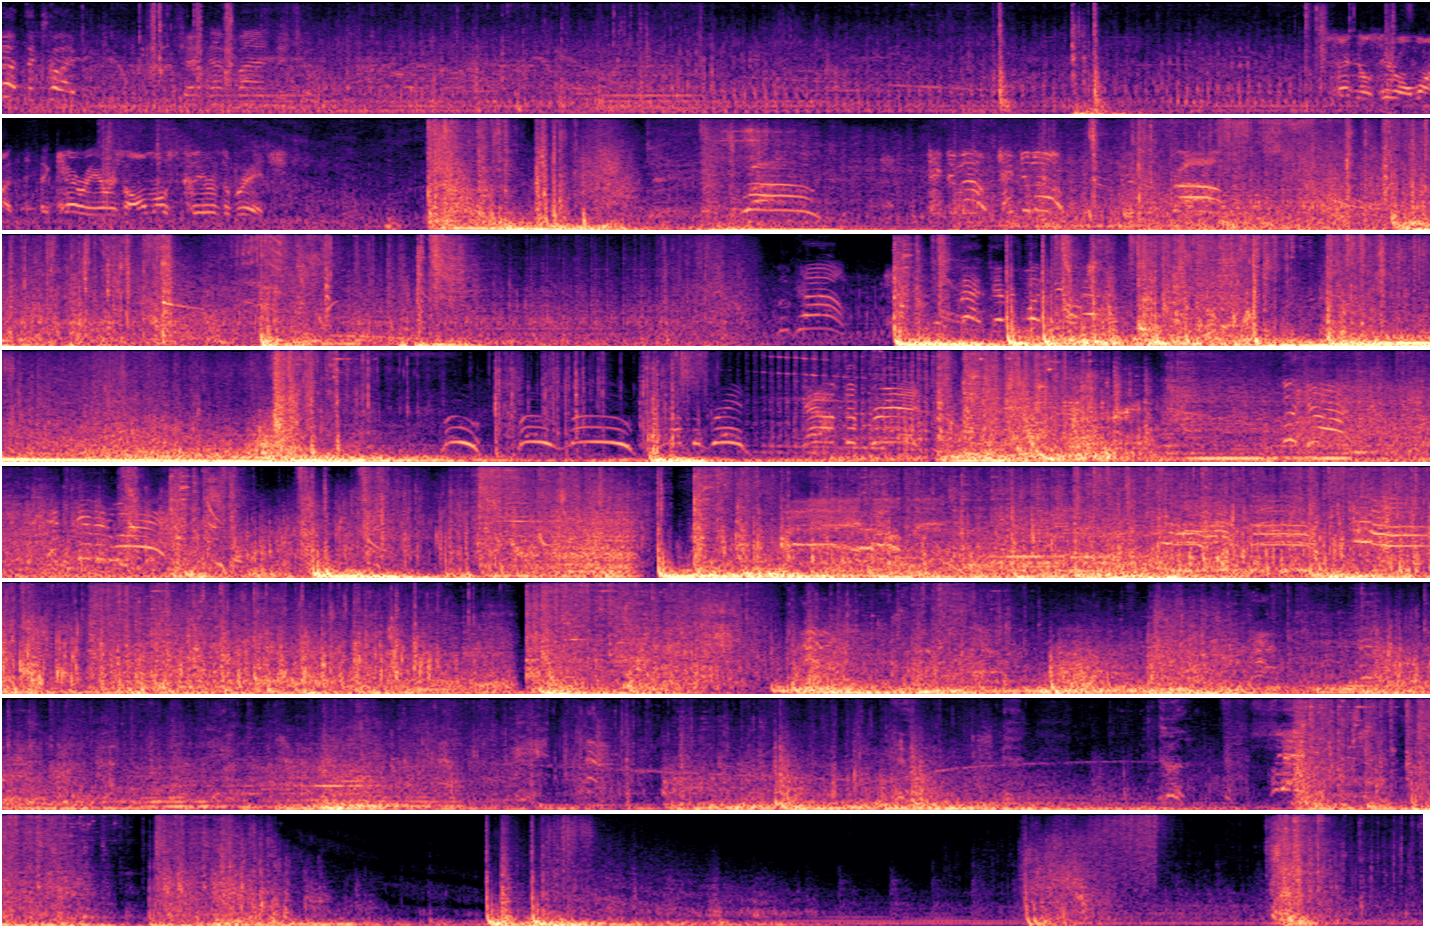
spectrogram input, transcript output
got the driver. Check that van, Mitchell. Sentinel zero one, the carrier is almost clear of the bridge. Road! Take them out! Take them out! Look off the bridge! Look out! It's giving way!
